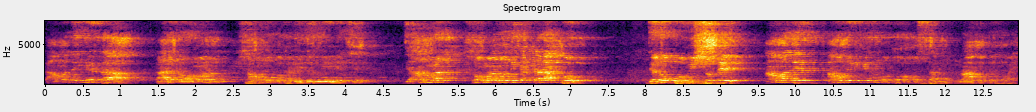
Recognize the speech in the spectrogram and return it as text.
তা আমাদের নেতা তারেক রহমান সাম্য কথা এই জন্য এনেছেন যে আমরা সমান অধিকারটা রাখব। যেন ভবিষ্যতে আমাদের আওয়ামী লীগের মতো অবস্থান না হতে হয়।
